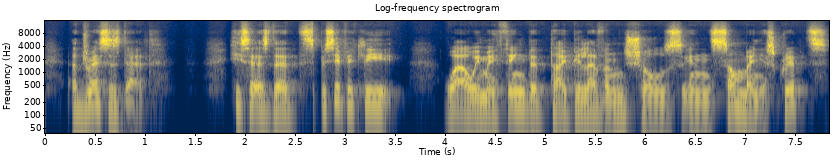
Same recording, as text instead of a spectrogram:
addresses that. He says that specifically, while we may think that type 11 shows in some manuscripts,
